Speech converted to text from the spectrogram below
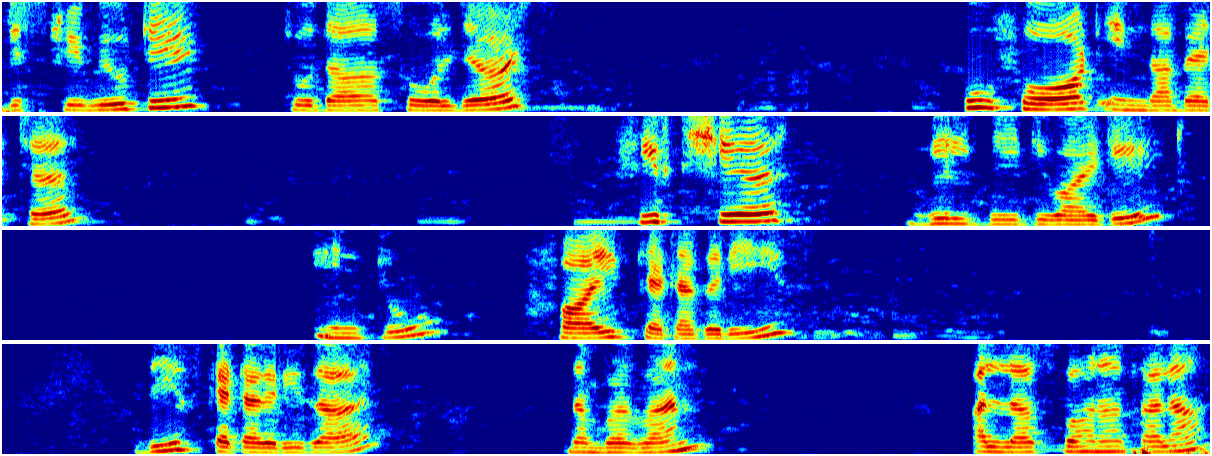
distributed to the soldiers who fought in the battle. Fifth share will be divided into five categories. These categories are Number one, Allah subhanahu wa ta'ala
